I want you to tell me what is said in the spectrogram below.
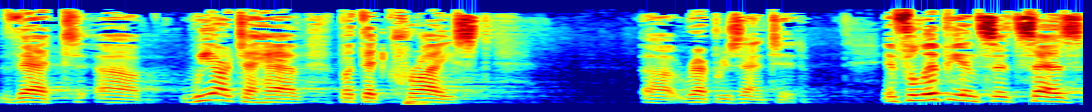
that uh, we are to have, but that Christ uh, represented. In Philippians it says,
